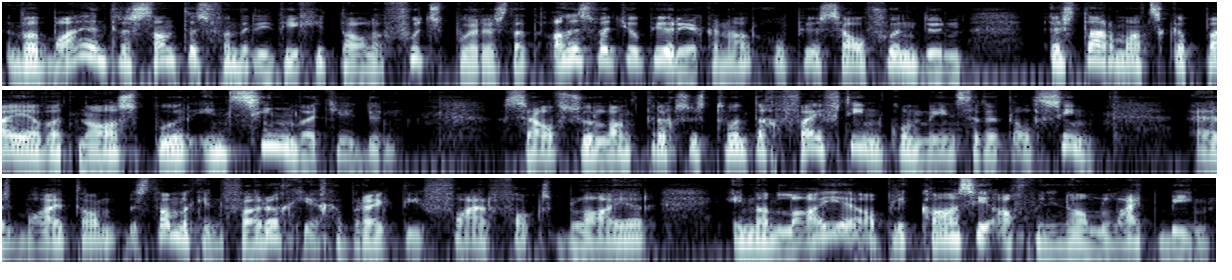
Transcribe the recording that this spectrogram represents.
En wat baie interessant is van die digitale voetspoor is dat alles wat jy op jou rekenaar of op jou selfoon doen, is daar maatskappye wat naspoor en sien wat jy doen. Selfs so lank terug soos 2015 kon mense dit al sien. Dit is baie bestamlik eenvoudig. Jy gebruik die Firefox blaaier en dan laai jy 'n applikasie af met die naam Lightbeam.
